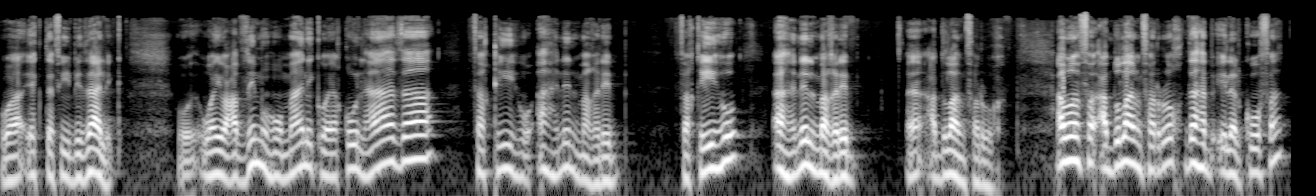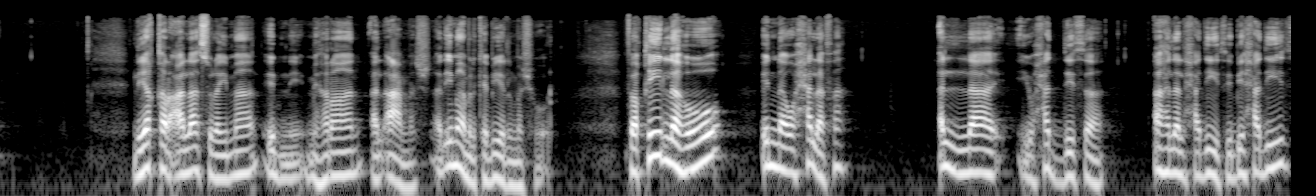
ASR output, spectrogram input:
ويكتفي بذلك ويعظمه مالك ويقول هذا فقيه أهل المغرب. فقيه أهل المغرب. عبد الله بن فروخ. عبد الله بن فروخ ذهب إلى الكوفة ليقرأ على سليمان ابن مهران الأعمش الإمام الكبير المشهور. فقيل له إنه حلف ألا يحدث أهل الحديث بحديث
